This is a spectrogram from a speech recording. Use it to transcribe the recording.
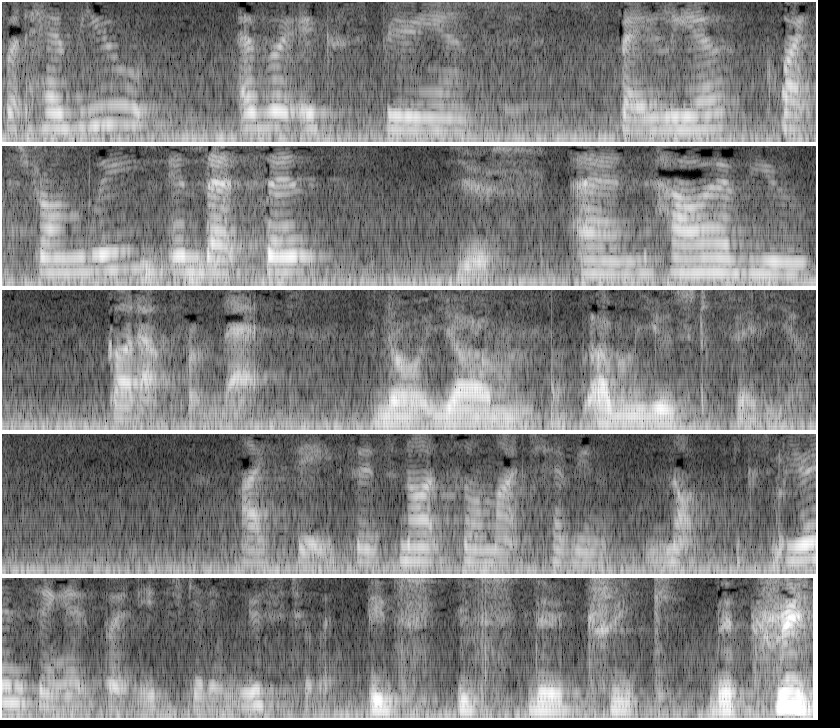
But have you ever experienced failure quite strongly mm-hmm. in that sense? yes And how have you got up from that? no yeah I'm, I'm used to failure I see. So it's not so much having not experiencing it, but it's getting used to it. it's it's the trick the trick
